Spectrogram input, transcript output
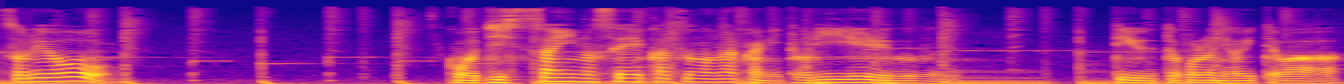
それを、こう、実際の生活の中に取り入れる部分っていうところにおいては、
